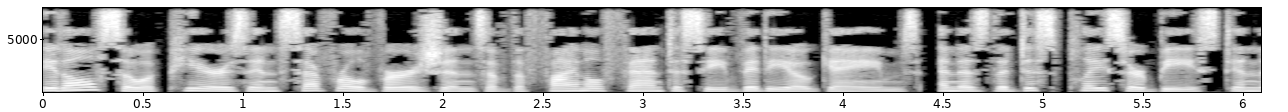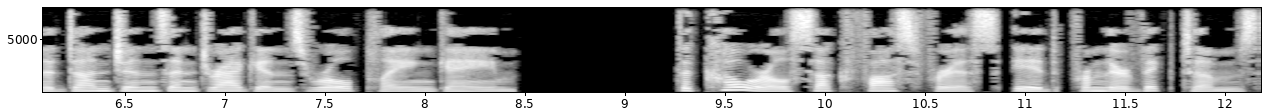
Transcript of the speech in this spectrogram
It also appears in several versions of the Final Fantasy video games, and as the Displacer Beast in the Dungeons & Dragons role-playing game. The Coeurl suck phosphorus id from their victims,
